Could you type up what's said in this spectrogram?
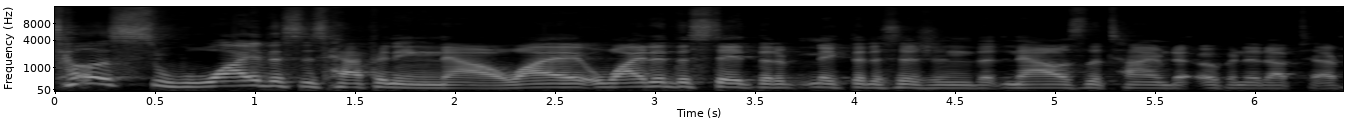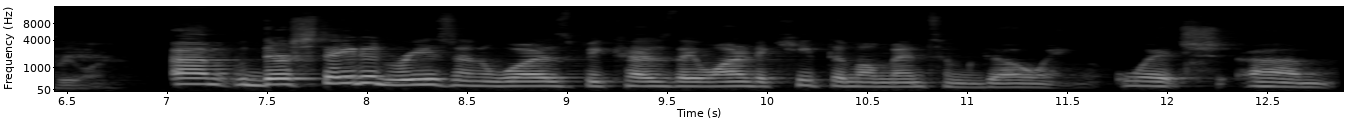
Tell us why this is happening now. Why why did the state that make the decision that now is the time to open it up to everyone? Um, their stated reason was because they wanted to keep the momentum going, which um,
